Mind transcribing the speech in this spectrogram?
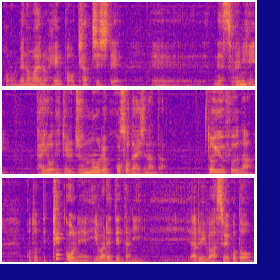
この目の前の変化をキャッチして、えーね、それに対応できる順応力こそ大事なんだ。というふうなことって結構ね言われてたりあるいはそういうことを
